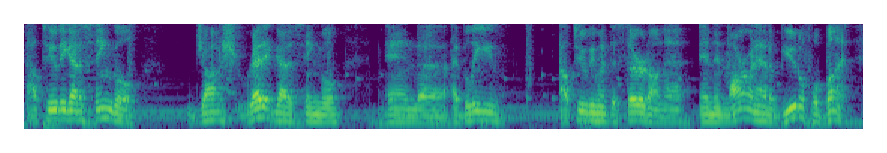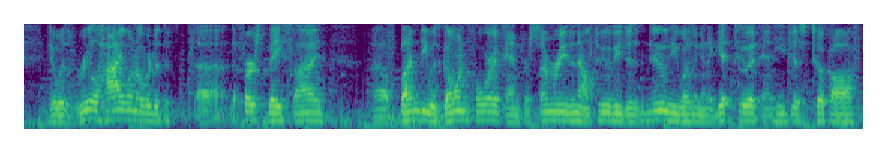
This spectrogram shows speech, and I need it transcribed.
Altuve got a single. Josh Reddick got a single. And uh, I believe Altuve went to third on that. And then Marwin had a beautiful bunt. It was real high one over to the, uh, the first base side. Uh, Bundy was going for it, and for some reason, Altuve just knew he wasn't going to get to it, and he just took off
